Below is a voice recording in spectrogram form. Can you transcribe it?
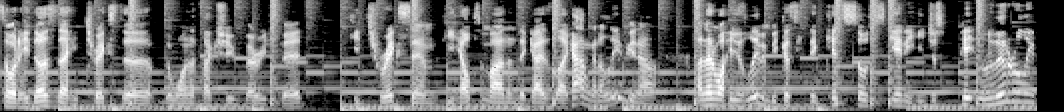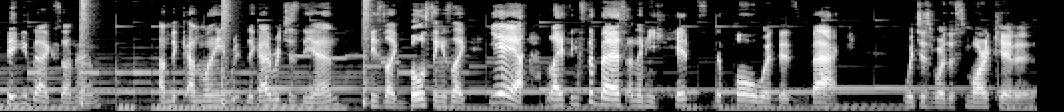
So what he does is that he tricks the the one that's actually very fit. He tricks him, he helps him out, and the guy's like, ah, "I'm gonna leave you now." And then while he's leaving, because the kid's so skinny, he just pi- literally piggybacks on him. And, the, and when he re- the guy reaches the end, he's like boasting. He's like, "Yeah, Lightning's the best," and then he hits the pole with his back, which is where the smart kid is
